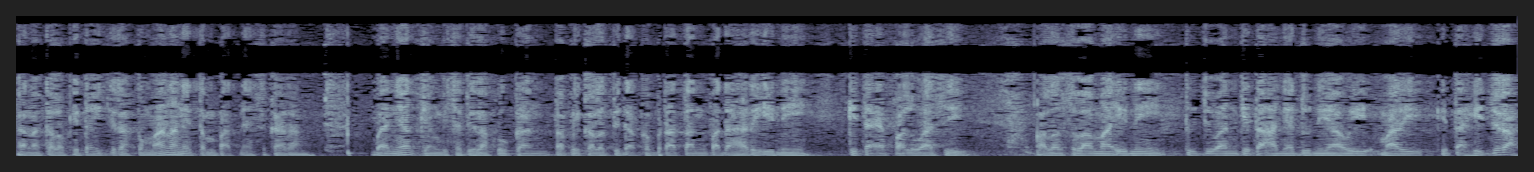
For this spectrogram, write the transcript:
Karena kalau kita hijrah ke mana nih tempatnya sekarang? Banyak yang bisa dilakukan Tapi kalau tidak keberatan pada hari ini Kita evaluasi Kalau selama ini tujuan kita hanya duniawi Mari kita hijrah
